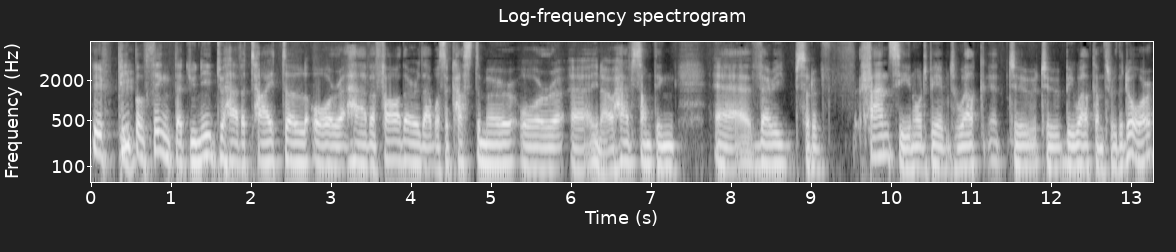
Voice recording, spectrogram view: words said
If hmm. people mm. think that you need to have a title or have a father that was a customer or uh, you know have something uh, very sort of fancy in order to be able to welcome to to be welcome through the door,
